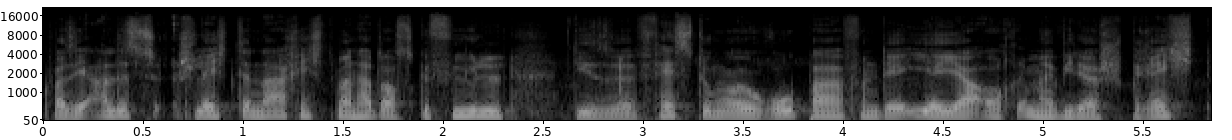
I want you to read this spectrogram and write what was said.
quasi alles schlechte Nachrichten. Man hat auch das Gefühl, diese Festung Europa, von der ihr ja auch immer wieder sprecht,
